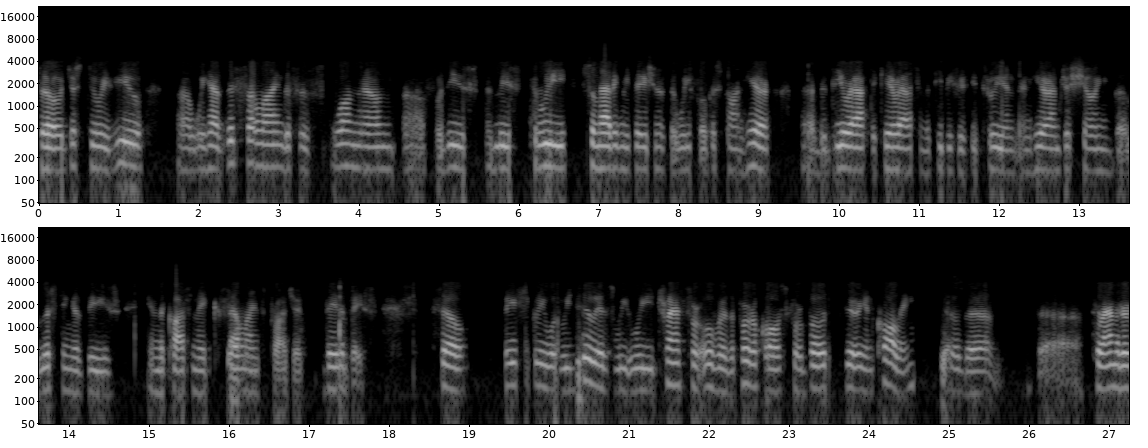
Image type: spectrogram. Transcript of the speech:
So just to review, uh, we have this cell line. This is well known uh, for these at least three somatic mutations that we focused on here, uh, the BRAF, the KRAS, and the TP53. And, and, here I'm just showing the listing of these in the COSMIC Cell Lines Project database. So basically what we do is we, we transfer over the protocols for both variant calling. Yes. So the, the parameter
